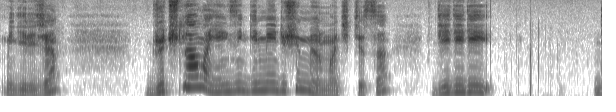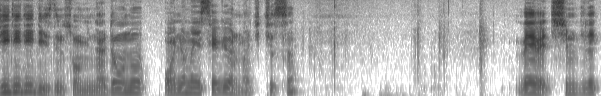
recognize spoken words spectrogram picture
mi gireceğim? Güçlü ama Yengzing girmeyi düşünmüyorum açıkçası. DDD DDD dizdim son günlerde. Onu oynamayı seviyorum açıkçası. Ve evet şimdilik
